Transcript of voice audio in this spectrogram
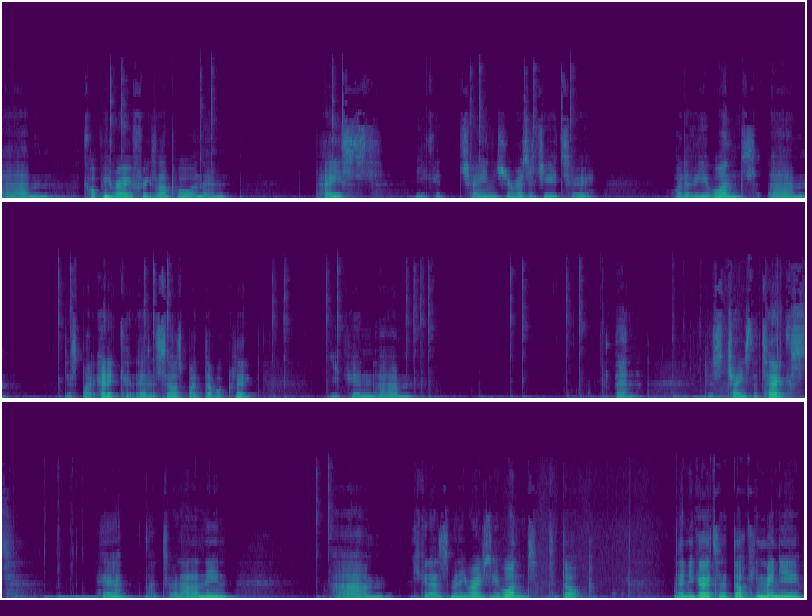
um, copy row for example and then paste. You could change the residue to whatever you want. Um, just by edit edit cells by double click. You can um, then just change the text here like to an alanine. Um, you can add as many rows as you want to dock then you go to the docking menu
